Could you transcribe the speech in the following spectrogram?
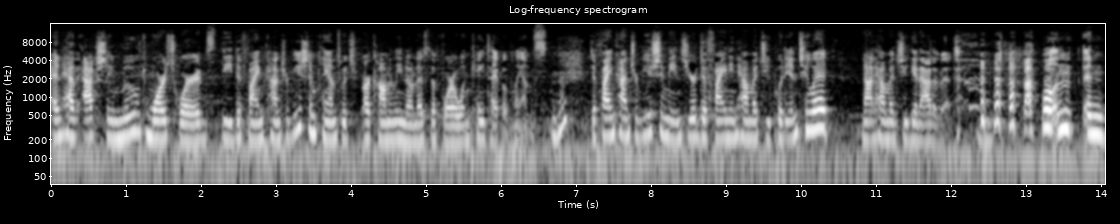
and have actually moved more towards the defined contribution plans, which are commonly known as the 401k type of plans. Mm-hmm. Defined contribution means you're defining how much you put into it, not how much you get out of it. Mm-hmm. well, and, and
